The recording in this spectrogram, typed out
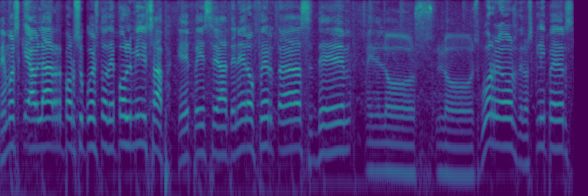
Tenemos que hablar, por supuesto, de Paul Millsap, que pese a tener ofertas de, eh, los, los Warriors, de los Clippers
